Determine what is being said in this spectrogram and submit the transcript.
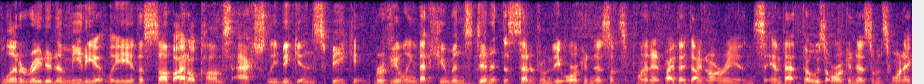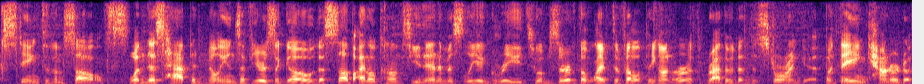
obliterated immediately, the sub-idol comps actually begin speaking, revealing that humans didn't descend from the organisms planted by the Dinaurians, and that those organisms went extinct themselves. When this happened millions of years ago, the sub-idol comps unanimously agreed to observe the life developing on Earth rather than destroying it, but they encountered a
